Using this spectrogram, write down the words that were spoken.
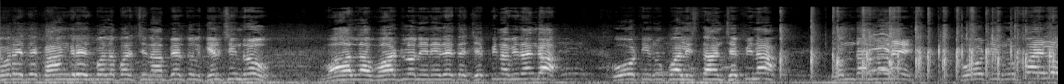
ఎవరైతే కాంగ్రెస్ బలపరిచిన అభ్యర్థులు గెలిచిండ్రో వాళ్ళ వార్డులో నేను ఏదైతే చెప్పిన విధంగా కోటి రూపాయలు ఇస్తా అని చెప్పినా తొందరలోనే కోటి రూపాయలు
